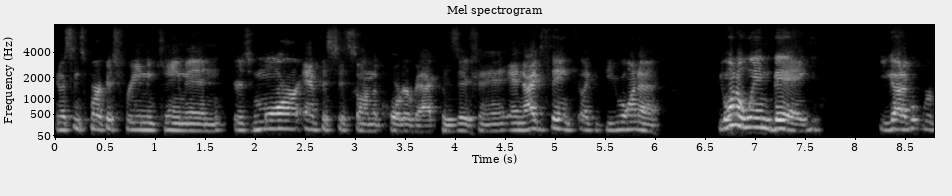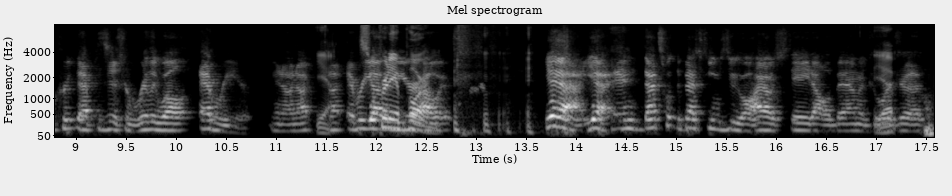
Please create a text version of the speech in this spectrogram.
you know, since Marcus Freeman came in, there's more emphasis on the quarterback position. And, and I think like if you want to if you want to win big, you got to recruit that position really well every year. You know, not, yeah, not every it's pretty year important. yeah, yeah, and that's what the best teams do: Ohio State, Alabama, Georgia, yep.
